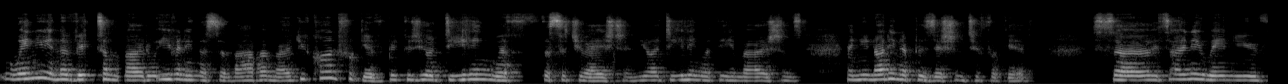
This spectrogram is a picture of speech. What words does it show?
when you're in the victim mode or even in the survivor mode you can't forgive because you're dealing with the situation you're dealing with the emotions and you're not in a position to forgive so it's only when you've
